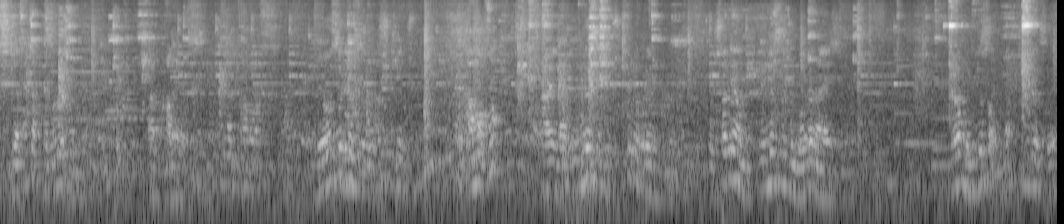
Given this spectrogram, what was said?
진짜 살짝 배불러졌네. 나밥 먹었어. 난 봐봐. 매운 소리를 시키고 싶어. 다 먹어? 아니 나 음료수 좀 시키려고 그랬는데 전에 형 음료수 좀 먹여놔야지 그럼 음료수 없나? 음료수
